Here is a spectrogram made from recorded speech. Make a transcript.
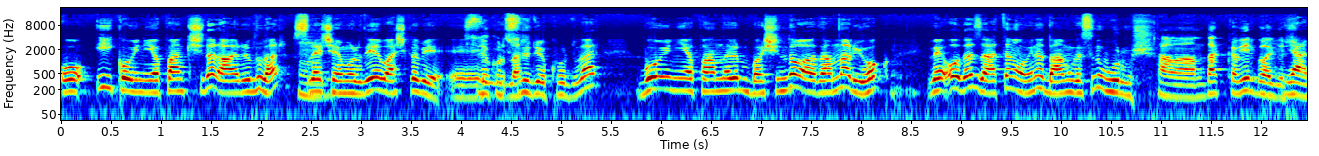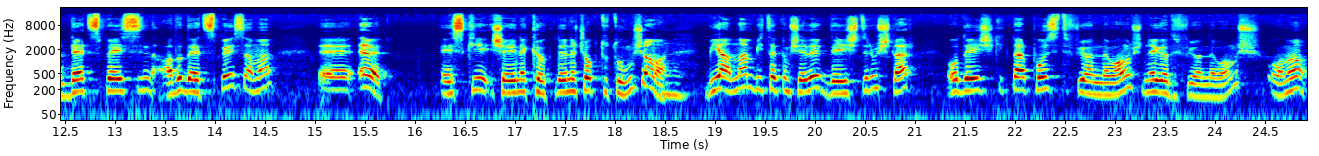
o ilk oyunu yapan kişiler ayrıldılar. Hmm. Sledgehammer diye başka bir e, Stüdyo kurdular. stüdyo kurdular. Bu oyunu yapanların başında o adamlar yok ve o da zaten oyuna damgasını vurmuş. tamam. Dakika bir gol bir. Yani Dead Space'in adı Dead Space ama e, evet eski şeyine köklerine çok tutulmuş ama Hı bir yandan bir takım şeyleri değiştirmişler. O değişiklikler pozitif yönde mi olmuş, negatif yönde mi olmuş? Onu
